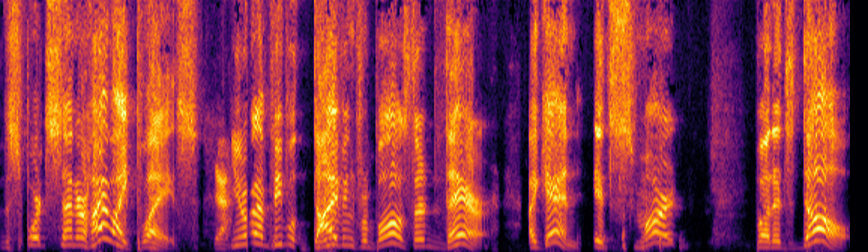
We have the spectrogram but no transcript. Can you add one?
the Sports Center highlight plays. Yeah. You don't have people diving for balls. They're there. Again, it's smart, but it's dull.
